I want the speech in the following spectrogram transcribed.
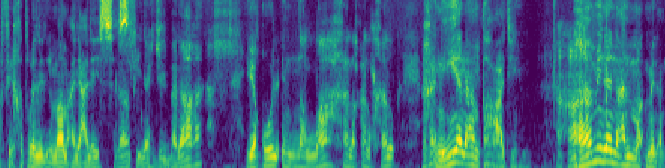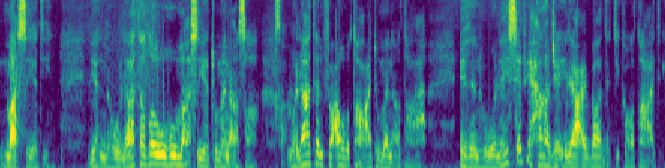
في خطبة للإمام علي عليه السلام في نهج البلاغة يقول إن الله خلق الخلق غنيا عن طاعتهم. آمنا عن من معصيتهم لأنه لا تضره معصية من عصاه ولا تنفعه طاعة من أطاعه. إذا هو ليس بحاجة إلى عبادتك وطاعتك.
